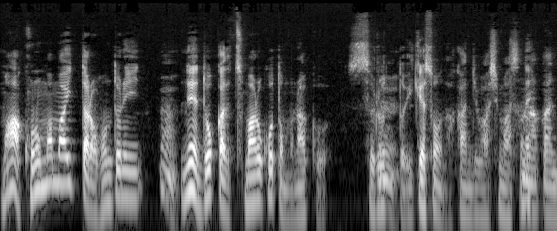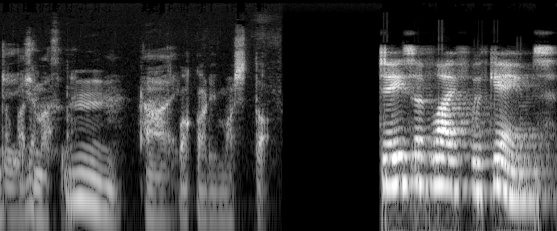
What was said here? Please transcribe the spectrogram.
まあ、このままいったら本当にうん。ね、どっかで詰まることもなく、スルッといけそうな感じはしますね。そんな感じしますねうん。はい。わかりました。Days of Life with Games.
